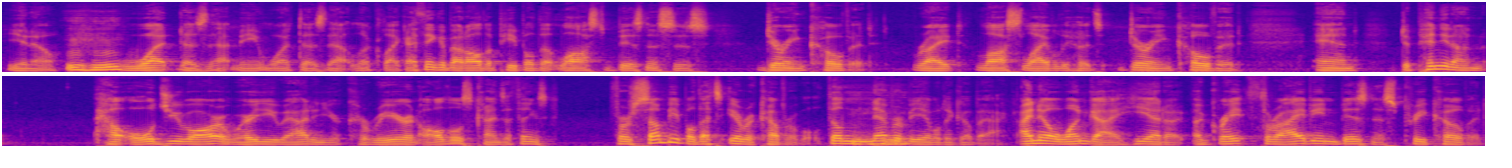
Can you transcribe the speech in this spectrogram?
You know, mm-hmm. what does that mean? What does that look like? I think about all the people that lost businesses during COVID, right? Lost livelihoods during COVID. And depending on how old you are, where you at in your career and all those kinds of things, for some people that's irrecoverable. They'll mm-hmm. never be able to go back. I know one guy, he had a, a great thriving business pre-COVID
